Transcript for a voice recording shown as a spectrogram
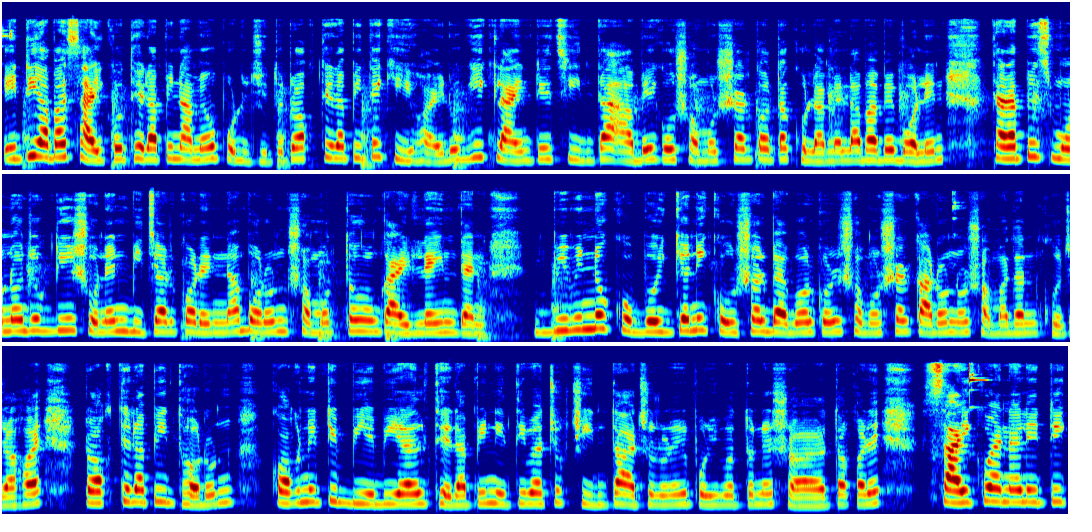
এটি আবার সাইকোথেরাপি নামেও পরিচিত। টক থেরাপিতে কী হয়? রোগী ক্লায়েন্টের চিন্তা, আবেগ ও সমস্যার কথা খোলামেলাভাবে বলেন। থেরাপিস্ট মনোযোগ দিয়ে শোনেন, বিচার করেন না, বরং সমর্থন গাইডলাইন দেন। বিভিন্ন বৈজ্ঞানিক কৌশল ব্যবহার করে সমস্যার কারণ ও সমাধান খোঁজা হয়। টক থেরাপির ধরন কগনিটিভ বিহেভিয়ারাল থেরাপি নেতিবাচক চিন্তা আচরণের পরিবর্তনে সহায়তা করে সাইকো অ্যানালিটিক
